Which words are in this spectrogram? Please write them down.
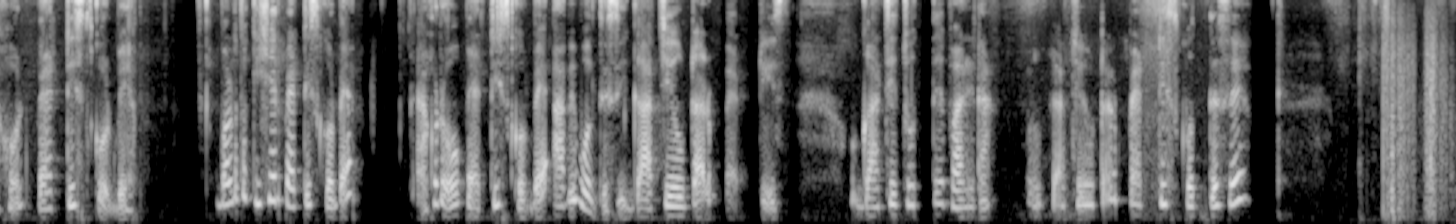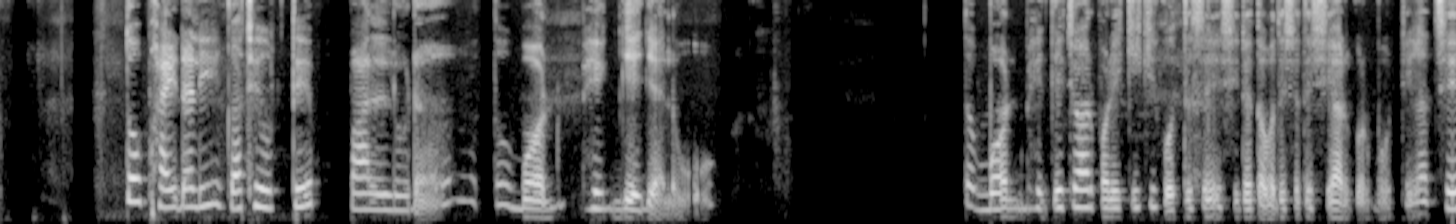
এখন প্র্যাকটিস করবে। বলো তো কিসের প্র্যাকটিস করবে? এখন ও প্র্যাকটিস করবে। আমি বলতেছি গাছে ওঠার প্র্যাকটিস গাছে চড়তে পারে না। গাছে ওঠার প্র্যাকটিস করতেছে। তো ফাইনালি গাছে উঠতে পারল না। তো মন ভেঙে গেল। তো মন ভেঙে যাওয়ার পরে কি কি করতেছে সেটা তোমাদের সাথে শেয়ার করব, ঠিক আছে?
